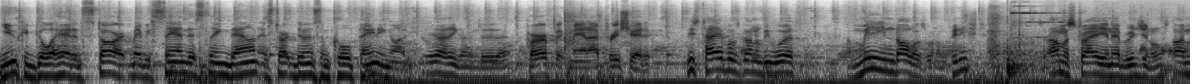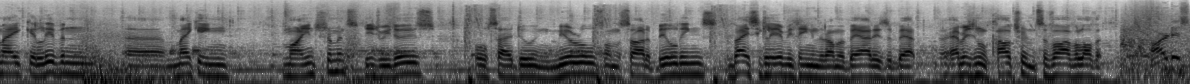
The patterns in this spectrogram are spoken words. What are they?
you could go ahead and start, maybe sand this thing down and start doing some cool painting on it. Yeah, I think I can do that. Perfect, man. I appreciate it. This table's going to be worth a million dollars when I'm finished. So I'm Australian Aboriginal. I make a living uh, making my instruments, didgeridoos, also doing murals on the side of buildings. Basically, everything that I'm about is about Aboriginal culture and survival of it. Artist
